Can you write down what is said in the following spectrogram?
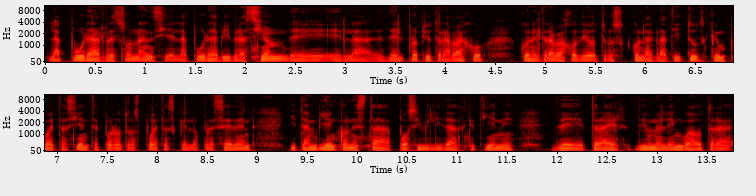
la pura resonancia, la pura vibración de, eh, la, del propio trabajo con el trabajo de otros, con la gratitud que un poeta siente por otros poetas que lo preceden y también con esta posibilidad que tiene de traer de una lengua a otra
